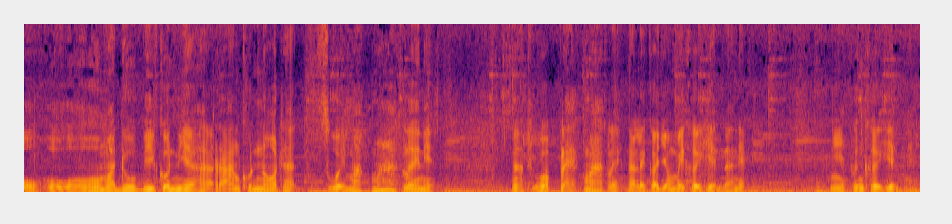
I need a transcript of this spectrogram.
โอ้โห มาดูบีโกเนียฮะร้านคุณโนตฮะสวยมากๆเลยเนี่ยนะถือว่าแปลกมากเลยนะแล้วก็ยังไม่เคยเห็นนะเนี่ยนี่เพิ่งเคยเห็นเนี่ย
